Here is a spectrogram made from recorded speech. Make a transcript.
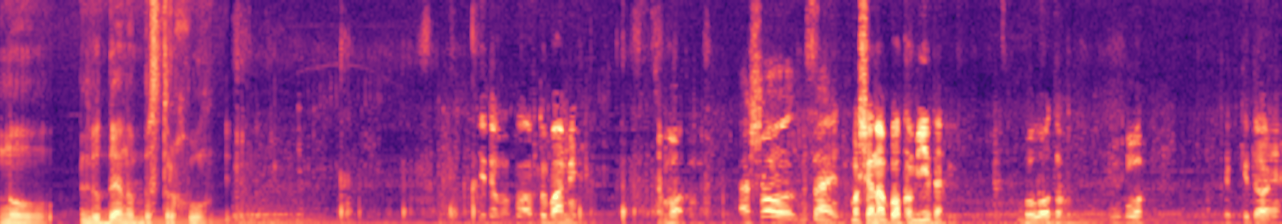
Ну, людина без страху. Їдемо по автобамі. Цьому. А що цей? Машина боком їде. Болото. Ого. Як кидає.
